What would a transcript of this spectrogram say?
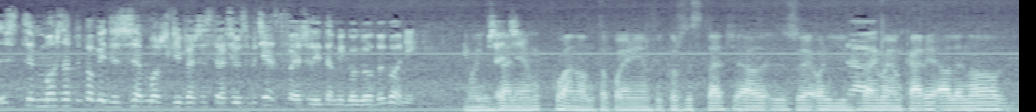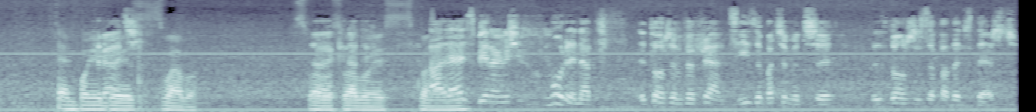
z tym można by powiedzieć, że możliwe, że stracił zwycięstwo, jeżeli Damigo go dogoni. Moim wyprzedzi. zdaniem Quanon to powinien wykorzystać, ale, że oni Tak. dwaj mają kary, ale no tempo jego jest słabo. Słabo, Tak, słabo jest z Quanonem. Ale zbierają się chmury nad torzem we Francji. Zobaczymy, czy zdąży zapadać deszcz.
